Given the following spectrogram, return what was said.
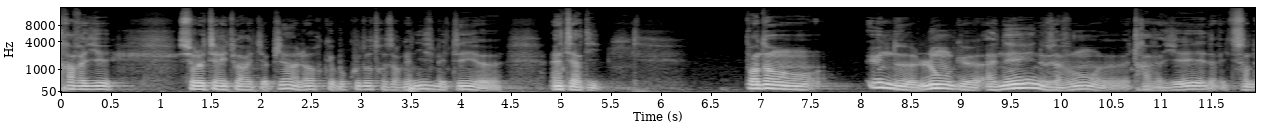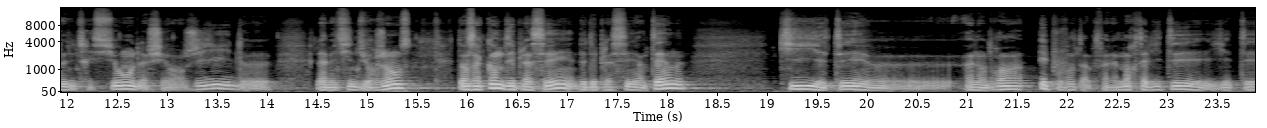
travailler sur le territoire éthiopien alors que beaucoup d'autres organismes étaient euh, interdits. Pendant une longue année, nous avons euh, travaillé avec des centres de nutrition, de la chirurgie, de la médecine d'urgence, dans un camp de déplacés, de déplacés internes, qui était euh, un endroit épouvantable. Enfin, la mortalité y était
